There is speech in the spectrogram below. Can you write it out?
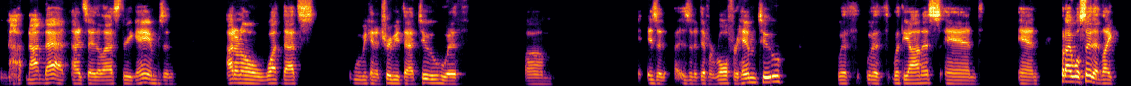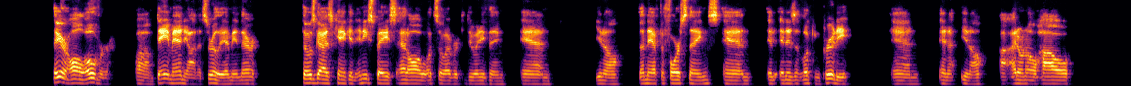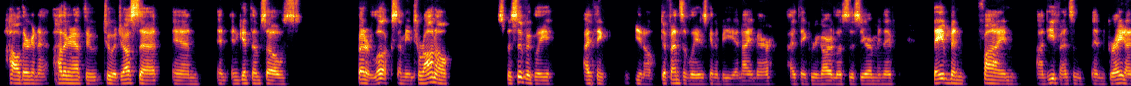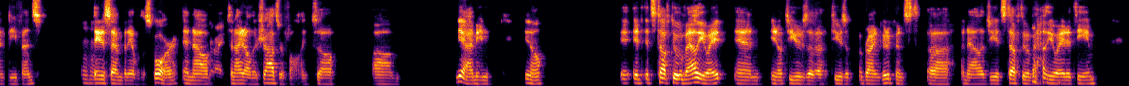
not not that I'd say the last three games, and I don't know what that's what we can attribute that to with um is it is it a different role for him too? With with with Giannis and and but I will say that like they are all over um, Dame and Giannis. Really, I mean they're those guys can't get any space at all whatsoever to do anything, and you know then they have to force things, and it, it isn't looking pretty, and and you know I, I don't know how how they're gonna how they're gonna have to to adjust that and and and get themselves better looks. I mean Toronto specifically I think you know defensively is going to be a nightmare. I think regardless this year. I mean they've they've been fine on defense and, and great on defense. Mm-hmm. They just haven't been able to score, and now right. tonight all their shots are falling. So, um, yeah, I mean, you know, it, it, it's tough to evaluate, and you know, to use a to use a, Brian Gutekunst uh, analogy, it's tough to evaluate a team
